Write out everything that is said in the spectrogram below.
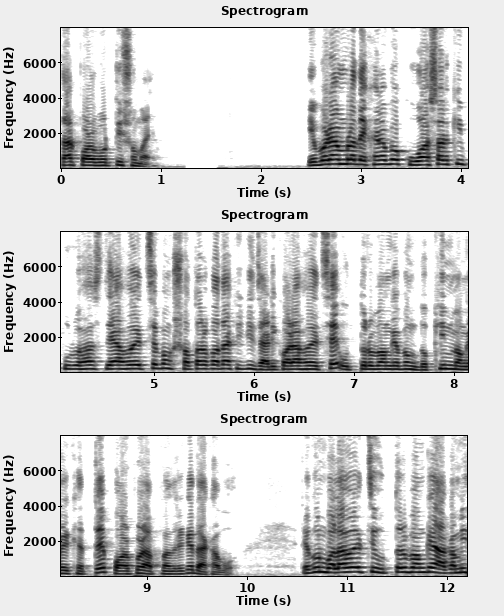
তার পরবর্তী সময়। এবারে আমরা দেখে নেব কুয়াশার কি পূর্বাভাস দেওয়া হয়েছে এবং সতর্কতা কী কী জারি করা হয়েছে উত্তরবঙ্গ এবং দক্ষিণবঙ্গের ক্ষেত্রে। পরপর আপনাদেরকে দেখাবো। দেখুন, বলা হয়েছে উত্তরবঙ্গে আগামী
